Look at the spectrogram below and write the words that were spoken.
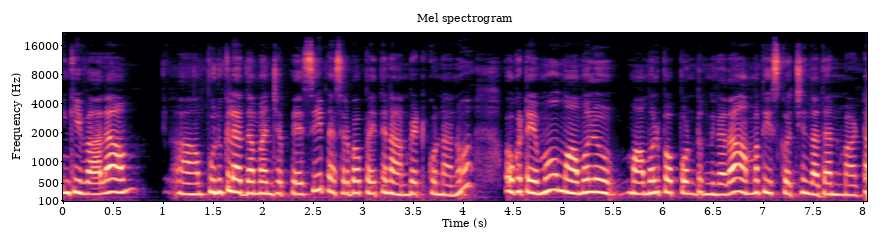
ఇంక ఇవాళ పునుకులు వేద్దామని చెప్పేసి పెసరపప్పు అయితే నానబెట్టుకున్నాను. ఒకటేమో మామూలు మామూలు పప్పు ఉంటుంది కదా అమ్మ తీసుకొచ్చింది అదనమాట.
